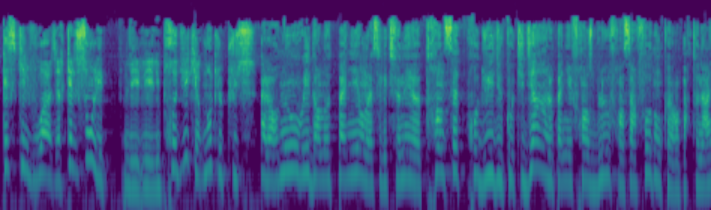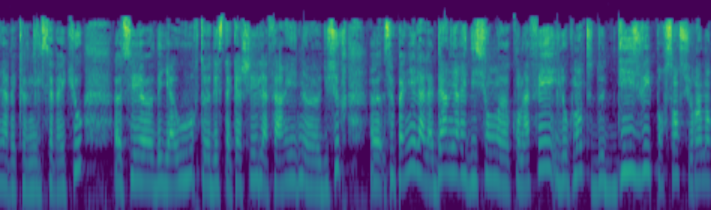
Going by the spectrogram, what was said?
qu'est-ce qu'ils voient Quels sont les, les, produits qui augmentent le plus Alors nous, oui, dans notre panier, on a sélectionné 37 euh, produits du quotidien. Le panier France Bleu, France Info, donc euh, en partenariat avec euh, Nielsen IQ. C'est des yaourts, des steaks hachés, de la farine, du sucre. Ce panier-là, la dernière édition qu'on a fait, il augmente de 18% sur un an.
